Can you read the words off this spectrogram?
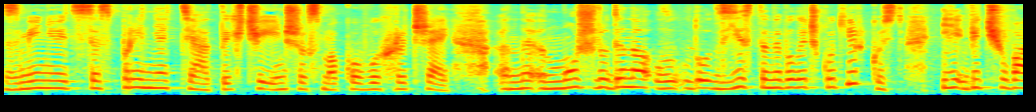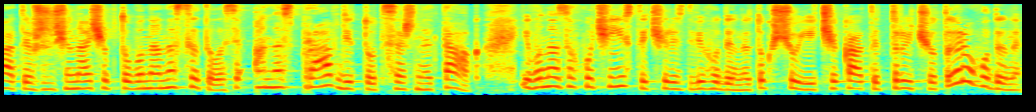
змінюється сприйняття тих чи інших смакових речей. Не може людина з'їсти невеличку кількість і відчувати вже, що, начебто, вона наситилася. А насправді то це ж не так. І вона захоче їсти через дві години. Так що їй чекати 3-4 години,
